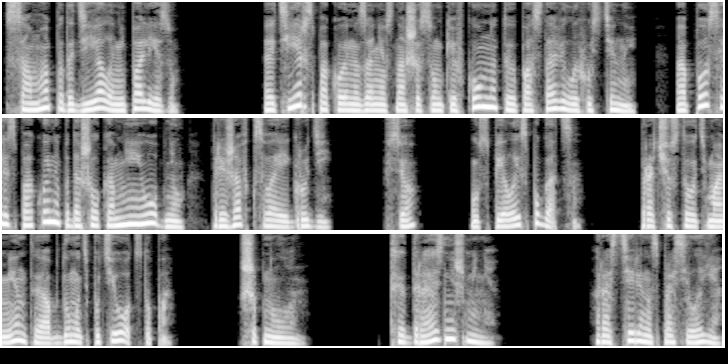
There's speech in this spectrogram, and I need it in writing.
Сама под одеяло не полезу. Этьер спокойно занес наши сумки в комнату и поставил их у стены. А после спокойно подошел ко мне и обнял, прижав к своей груди. Все, успела испугаться прочувствовать момент и обдумать пути отступа», — шепнул он. «Ты дразнишь меня?» — растерянно спросила я.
